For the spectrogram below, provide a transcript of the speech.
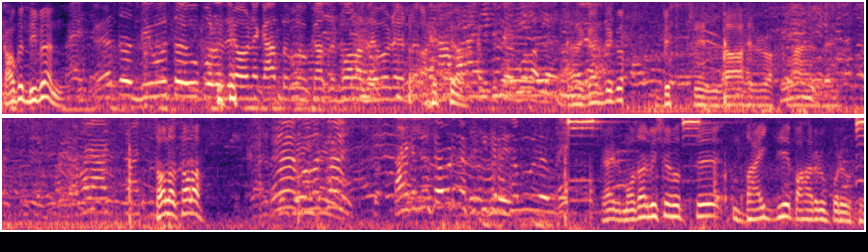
কাউকে দিবেন? আচ্ছা। গাছ চলো চলো। মজার বিষয় হচ্ছে বাইক দিয়ে পাহাড়ের উপরে উঠে।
